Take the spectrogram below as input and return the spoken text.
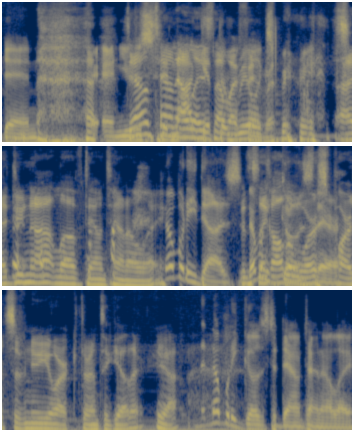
den and you just did Downtown not LA get not the my real favorite. experience. I do not love downtown LA. Nobody does. It's Nobody like all the goes worst there. parts of New York thrown together. Yeah. nobody goes to downtown LA.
